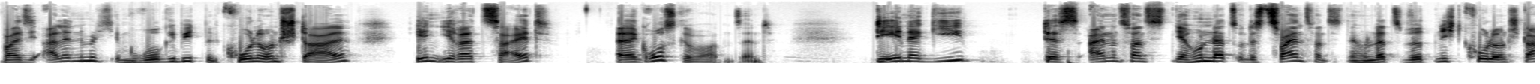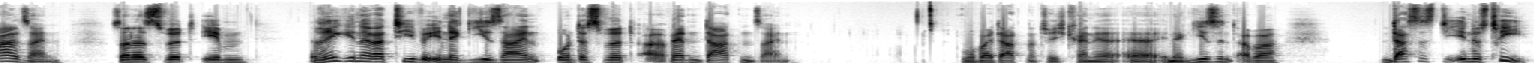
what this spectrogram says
weil sie alle nämlich im Ruhrgebiet mit Kohle und Stahl in ihrer Zeit äh, groß geworden sind. Die Energie des 21. Jahrhunderts und des 22. Jahrhunderts wird nicht Kohle und Stahl sein, sondern es wird eben regenerative Energie sein und es wird, äh, werden Daten sein. Wobei Daten natürlich keine äh, Energie sind, aber das ist die Industrie,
